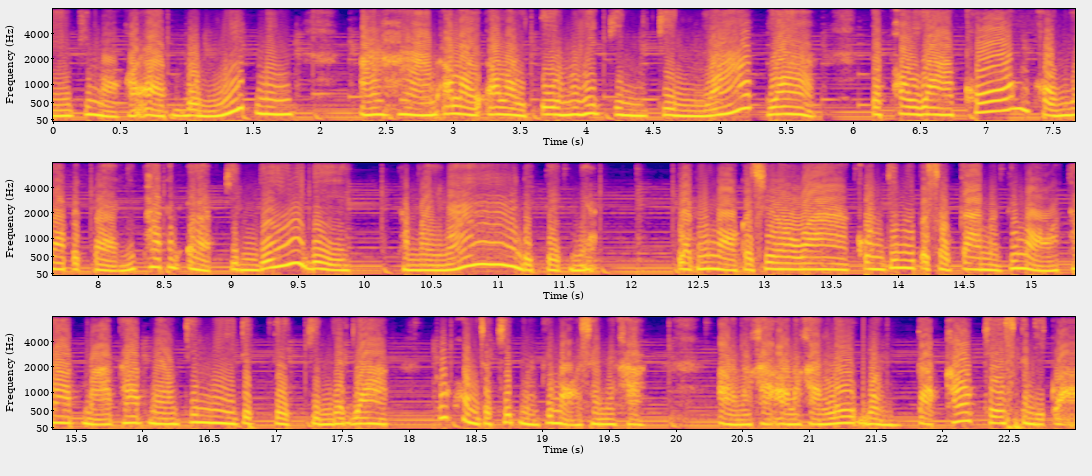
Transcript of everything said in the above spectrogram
นี้พี่หมอขอแอบบ่นนิดนึง อาหารอร่อยอร่อยเตรียมไว้ให้กินกินยากยากแต่พอยาโค้มขมยาแปลกๆนี่พากันแอบกินดีดีทำไมนะเด็กๆเนี่ย และพี่หมอก็เชื่อว่าคนที่มีประสบการณ์เหมือนพี่หมอทาสหมาทาสแมวที่มีเด็กๆกินยากๆก็คงจะคิดเหมือนพี่หมอใช่ไหมคะเอาละค่ะเอาละค่ะเลิกบ่นกลับเข้าเคสกันดีกว่า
